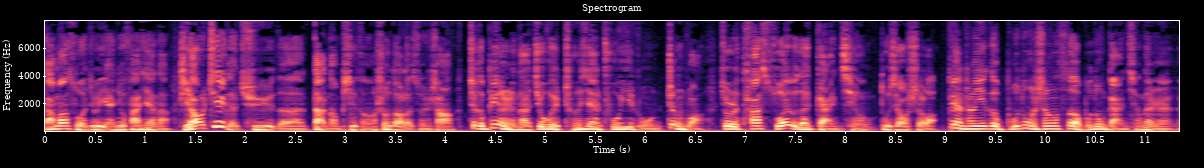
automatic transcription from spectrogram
达马索就研究发现呢，只要这个区域的大脑皮层受到了损伤，这个病人呢就会呈现出一种症状，就是他所有的感情都消失了，变成一个不动声色、不动感情的人。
